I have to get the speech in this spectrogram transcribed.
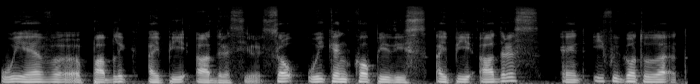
we have a public IP address here. So we can copy this IP address and if we go to that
